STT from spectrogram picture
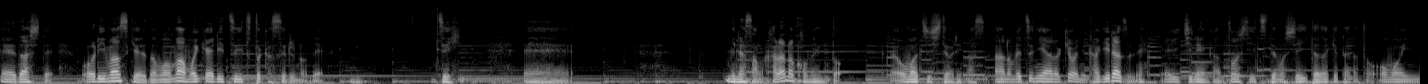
えー、出しておりますけれども、まあ、もう一回リツイートとかするので、うん、ぜひ、えー、皆様からのコメント、お待ちしております。あの別にあの今日に限らずね、1年間通していつでもしていただけたらと思い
